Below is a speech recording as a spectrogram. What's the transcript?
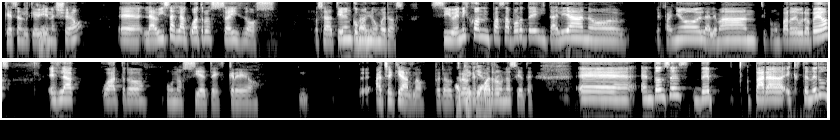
que es en el que viene yo, eh, la visa es la 462. O sea, tienen como números. Si venís con pasaporte italiano, español, alemán, tipo un par de europeos, es la 417, creo. A chequearlo, pero creo que es 417. Eh, entonces, de, para extender un,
